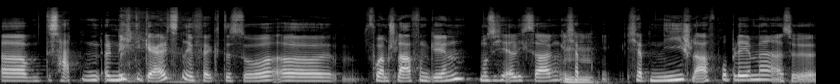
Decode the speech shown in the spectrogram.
ähm, das hat nicht die geilsten Effekte so äh, vor dem Schlafengehen, muss ich ehrlich sagen. Ich habe ich hab nie Schlafprobleme, also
